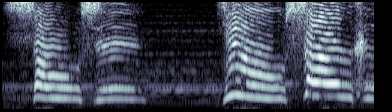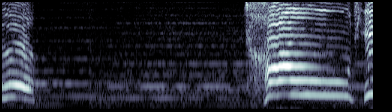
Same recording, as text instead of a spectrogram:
收拾旧山河，朝天。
